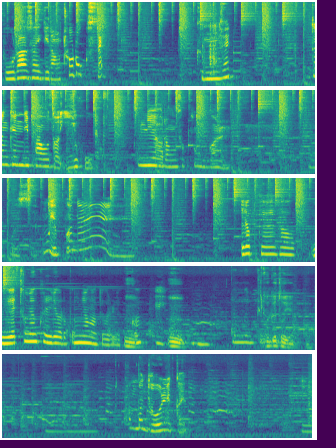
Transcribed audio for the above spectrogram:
보라색이랑 초록색? 금색? cotton candy powder 2호. clear랑 섞은 걸 알고 있어요. 오, 예쁘네. 이렇게 해서 위에 투명 clear로 뽕냥하게 올릴까? 응. 응. 음. 한번 좀. 그게 더 예뻐. 한번 더 올릴까요? 이왕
